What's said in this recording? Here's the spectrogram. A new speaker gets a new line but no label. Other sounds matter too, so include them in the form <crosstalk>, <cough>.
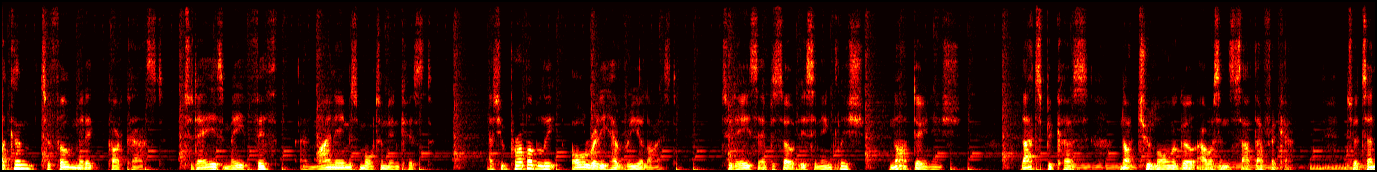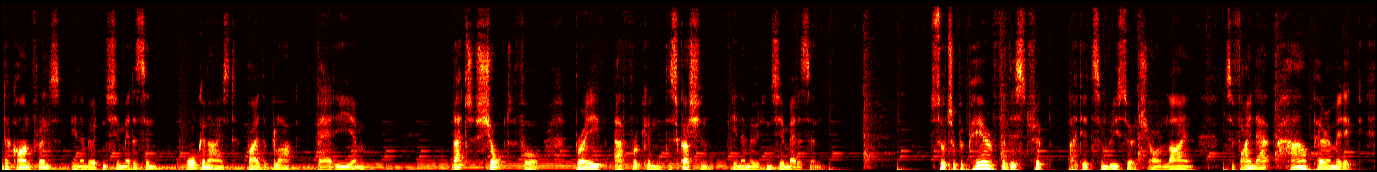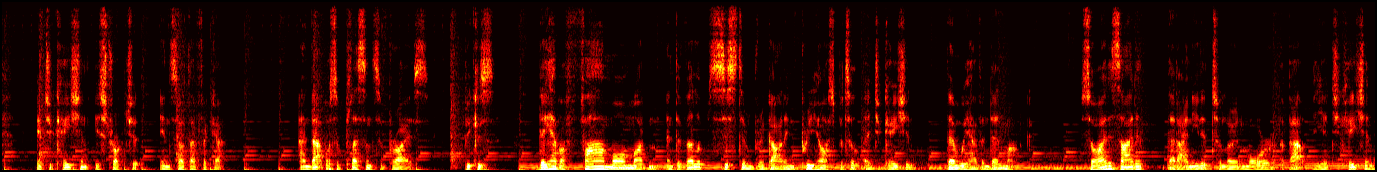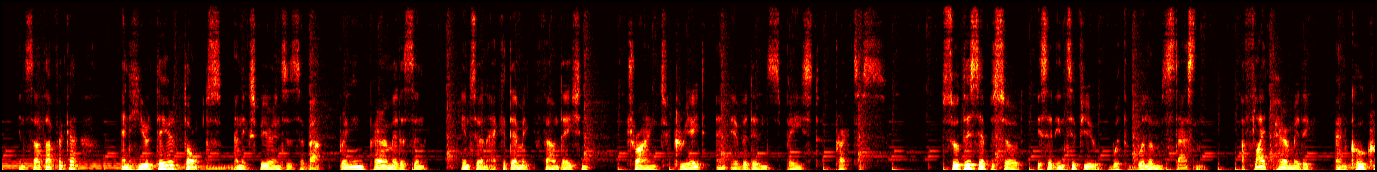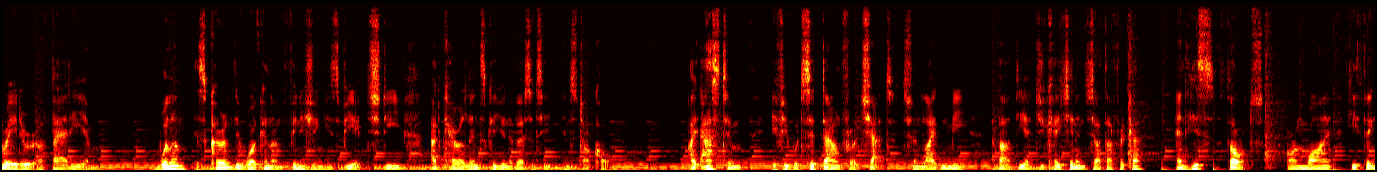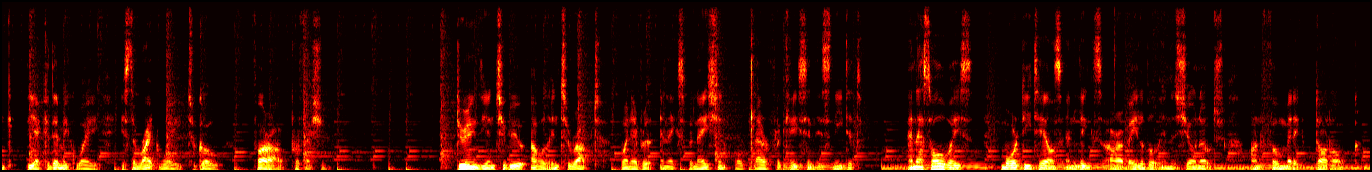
Welcome to Film Medic Podcast. Today is May 5th, and my name is Morten Lindqvist. As you probably already have realized, today's episode is in English, not Danish. That's because not too long ago I was in South Africa to attend a conference in emergency medicine organized by the blog Bad EM. That's short for Brave African Discussion in Emergency Medicine. So, to prepare for this trip, I did some research online to find out how paramedic education is structured in South Africa. And that was a pleasant surprise because they have a far more modern and developed system regarding pre hospital education than we have in Denmark. So I decided that I needed to learn more about the education in South Africa and hear their thoughts and experiences about bringing paramedicine into an academic foundation, trying to create an evidence based practice. So, this episode is an interview with Willem Stassen, a flight paramedic and co creator of Bad EM. Willem is currently working on finishing his PhD at Karolinska University in Stockholm. I asked him if he would sit down for a chat to enlighten me about the education in South Africa and his thoughts on why he thinks the academic way is the right way to go for our profession. During the interview, I will interrupt whenever an explanation or clarification is needed. And as always, more details and links are available in the show notes on filmmedic.org,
